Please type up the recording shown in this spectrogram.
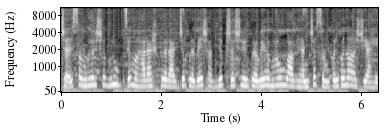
जय संघर्ष ग्रुपचे महाराष्ट्र राज्य प्रदेश अध्यक्ष श्री प्रवीण भाऊ वाघ यांच्या संकल्पना अशी आहे.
